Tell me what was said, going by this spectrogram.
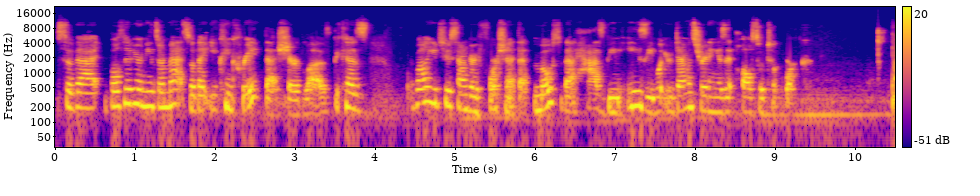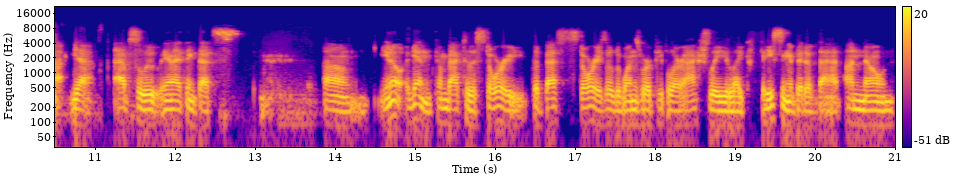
so that both of your needs are met, so that you can create that shared love. Because while you two sound very fortunate that most of that has been easy, what you're demonstrating is it also took work. Uh, yeah, absolutely. And I think that's, um, you know, again, come back to the story. The best stories are the ones where people are actually like facing a bit of that unknown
